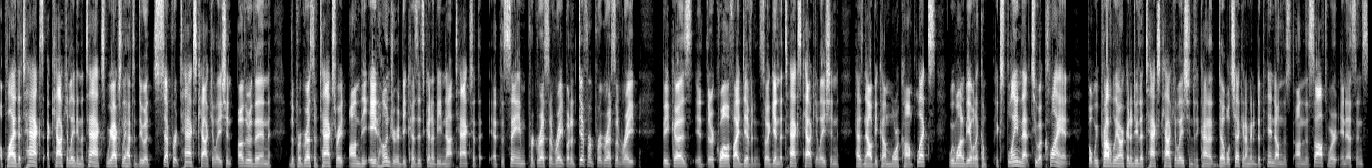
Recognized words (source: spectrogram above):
apply the tax, uh, calculating the tax, we actually have to do a separate tax calculation other than the progressive tax rate on the 800 because it's going to be not taxed at the at the same progressive rate but a different progressive rate because it, they're qualified dividends. So again, the tax calculation has now become more complex. We want to be able to explain that to a client, but we probably aren't going to do the tax calculation to kind of double check it. I'm going to depend on this on the software in essence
